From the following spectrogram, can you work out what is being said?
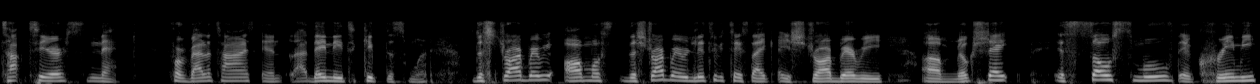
top tier snack for Valentine's, and uh, they need to keep this one. The strawberry almost, the strawberry literally tastes like a strawberry uh, milkshake. It's so smooth and creamy,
